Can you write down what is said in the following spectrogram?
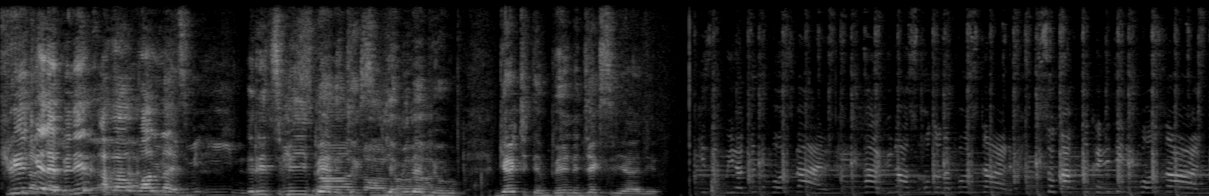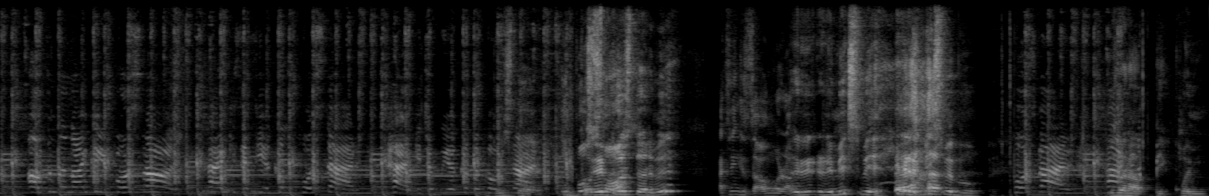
cringe gelebilir ama vallahi Ritmi iyi mi? ritmi beğeneceksin yemin ediyorum. Gerçekten beğeneceksin yani. Impostor. Impostor mi? I think it's that one where R- remix mi? remix mi bu? Bu zaman Bitcoin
